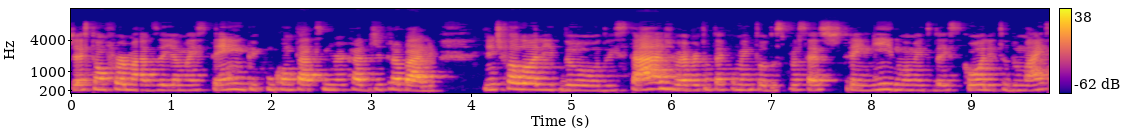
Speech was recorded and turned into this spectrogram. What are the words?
já estão formados aí há mais tempo e com contatos no mercado de trabalho. A gente falou ali do, do estágio, o Everton até comentou dos processos de trainee, no momento da escolha e tudo mais.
